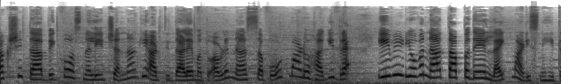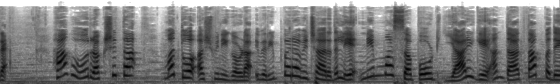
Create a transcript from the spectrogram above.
ರಕ್ಷಿತಾ ಬಿಗ್ ಬಾಸ್ನಲ್ಲಿ ಚೆನ್ನಾಗಿ ಆಡ್ತಿದ್ದಾಳೆ ಮತ್ತು ಅವಳನ್ನ ಸಪೋರ್ಟ್ ಮಾಡೋ ಹಾಗಿದ್ರೆ ಈ ವಿಡಿಯೋವನ್ನ ತಪ್ಪದೆ ಲೈಕ್ ಮಾಡಿ ಸ್ನೇಹಿತರೆ. ಹಾಗೂ ರಕ್ಷಿತಾ ಮತ್ತು ಅಶ್ವಿನಿ ಗೌಡ ಇವರಿಬ್ಬರ ವಿಚಾರದಲ್ಲಿ ನಿಮ್ಮ ಸಪೋರ್ಟ್ ಯಾರಿಗೆ ಅಂತ ತಪ್ಪದೆ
